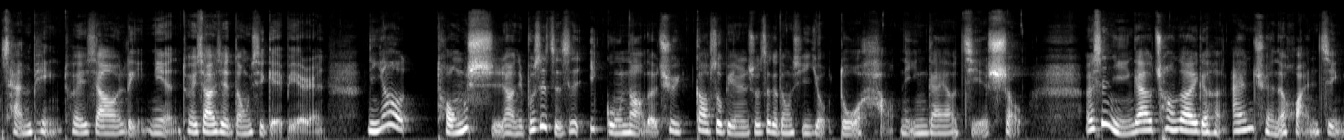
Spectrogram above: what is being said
产品、推销理念、推销一些东西给别人，你要同时啊，你不是只是一股脑的去告诉别人说这个东西有多好，你应该要接受，而是你应该要创造一个很安全的环境，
